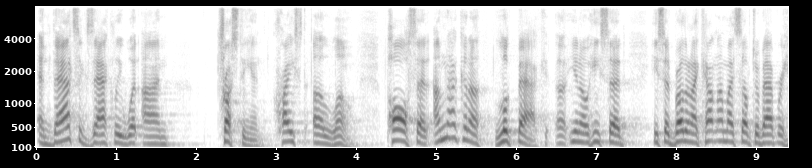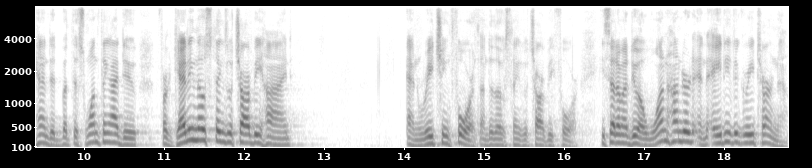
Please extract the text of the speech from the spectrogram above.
And that's exactly what I'm trusting in Christ alone. Paul said, I'm not going to look back. Uh, you know, he said, he said, Brethren, I count not myself to have apprehended, but this one thing I do, forgetting those things which are behind and reaching forth unto those things which are before. He said, I'm going to do a 180 degree turn now.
